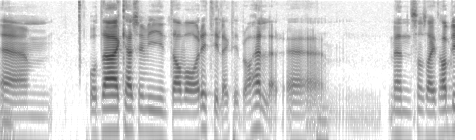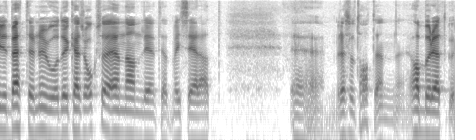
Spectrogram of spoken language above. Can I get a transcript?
Mm. Um, och där kanske vi inte har varit tillräckligt bra heller. Um, men som sagt, har blivit bättre nu och det är kanske också en anledning till att vi ser att eh, resultaten har börjat, eh,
